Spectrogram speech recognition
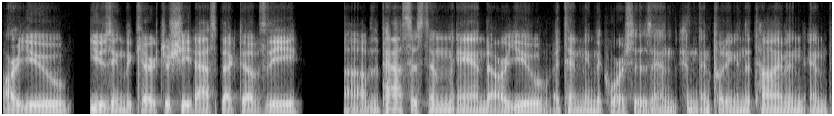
are you using the character sheet aspect of the of the path system and are you attending the courses and, and and putting in the time and and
